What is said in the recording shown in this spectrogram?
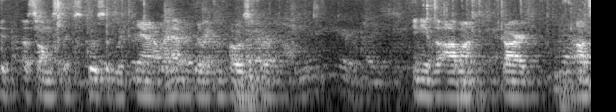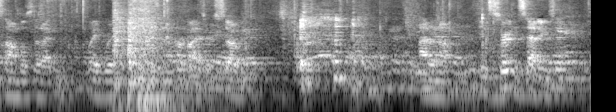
it, it's almost exclusively piano. I haven't really composed for any of the avant-garde ensembles that I've played with as an improviser. So I don't know. In certain settings, it,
